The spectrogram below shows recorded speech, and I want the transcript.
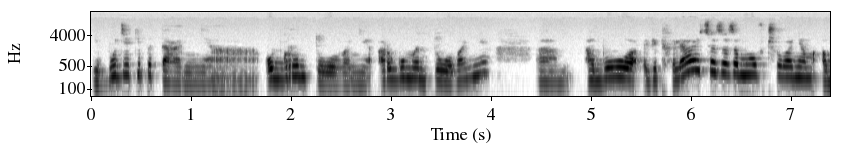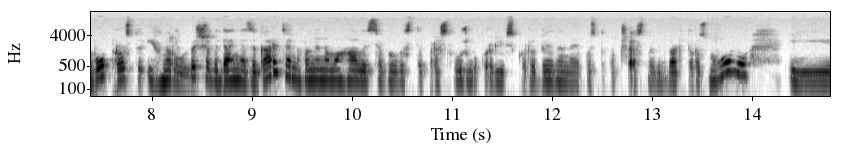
І будь-які питання обґрунтовані, аргументовані. Ем, або відхиляються за замовчуванням, або просто ігнорують. Пише видання The Guardian, Вони намагалися вивести прес-службу королівської родини на якусь таку чесну відверту розмову і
